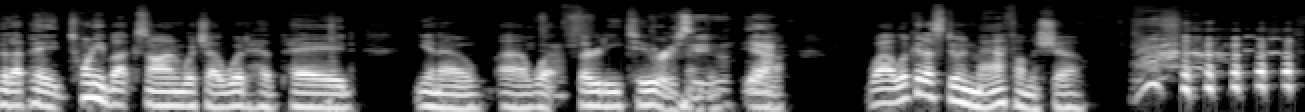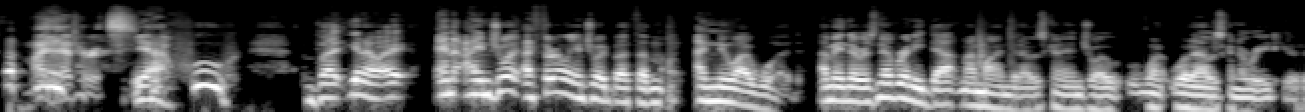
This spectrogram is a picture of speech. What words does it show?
that I paid twenty bucks on, which I would have paid you know uh, what thirty two or 32, something. yeah. Wow, look at us doing math on the show. My head hurts. Yeah, whew. But you know, I and I enjoy. I thoroughly enjoyed both of them. I knew I would. I mean, there was never any doubt in my mind that I was going to enjoy what, what I was going to read here.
